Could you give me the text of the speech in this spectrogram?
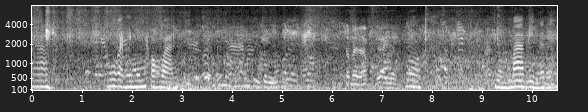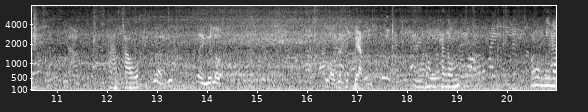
ว้าว อ้อันนี้มุมของหวานทำไมครับไม่ได้เงินโอ้ขนมบ้าบินอันนี้ปลาเผาไม่ได้เงินหรอกที่ออกเดือนสิบแปดมีขนมโอ้มีแน้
